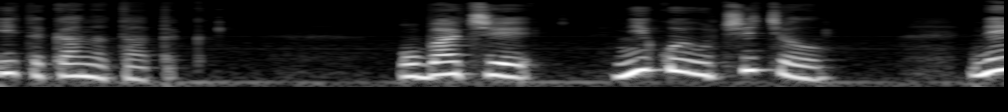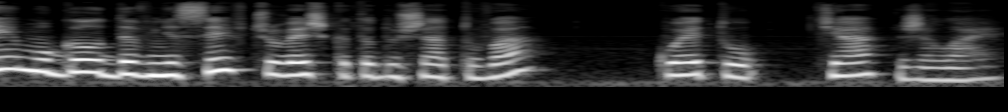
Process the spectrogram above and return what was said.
и така нататък. Обаче никой учител не е могъл да внесе в човешката душа това, което тя желае.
